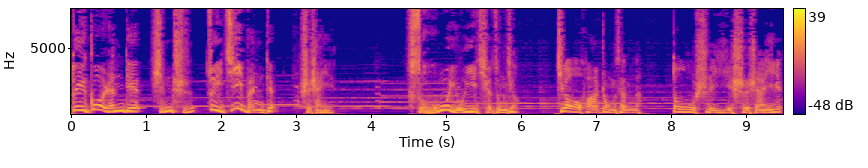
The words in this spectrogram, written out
对个人的行持，最基本的是善业。所有一切宗教教化众生呢，都是以十善业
